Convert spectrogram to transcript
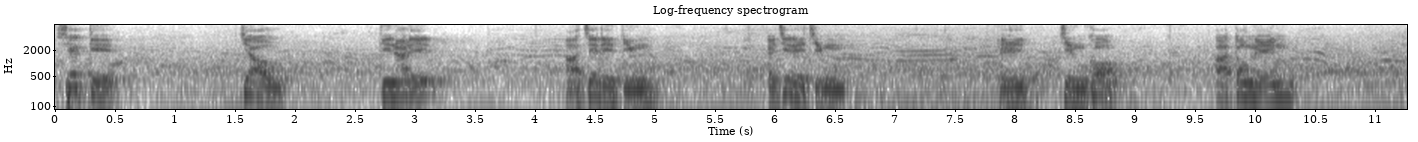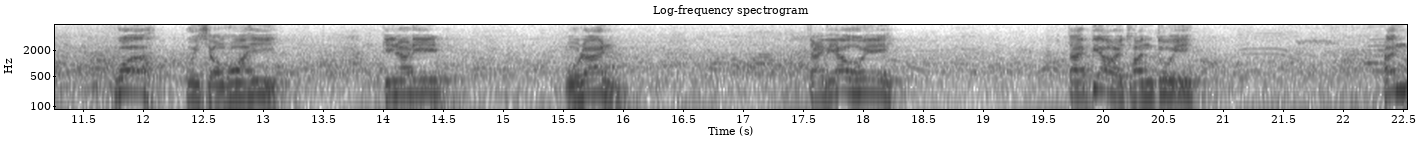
设计，才有今仔日啊，这个场的这个情的情况啊，当然我非常欢喜，今仔日有咱代表会代表的团队。咱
